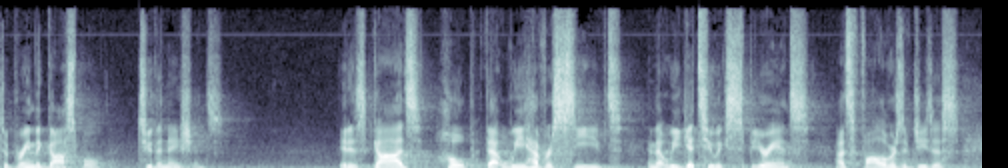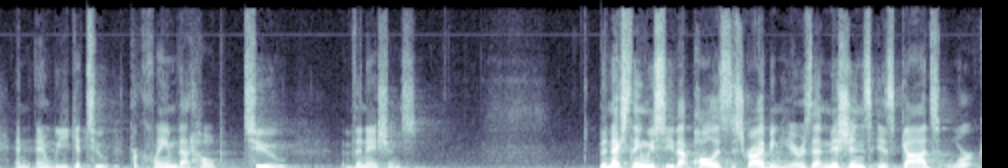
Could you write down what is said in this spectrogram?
to bring the gospel to the nations. It is God's hope that we have received and that we get to experience as followers of Jesus, and, and we get to proclaim that hope to the nations. The next thing we see that Paul is describing here is that missions is God's work.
